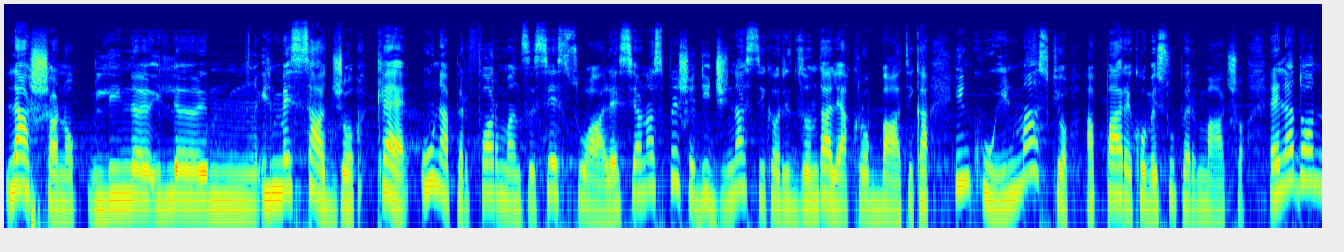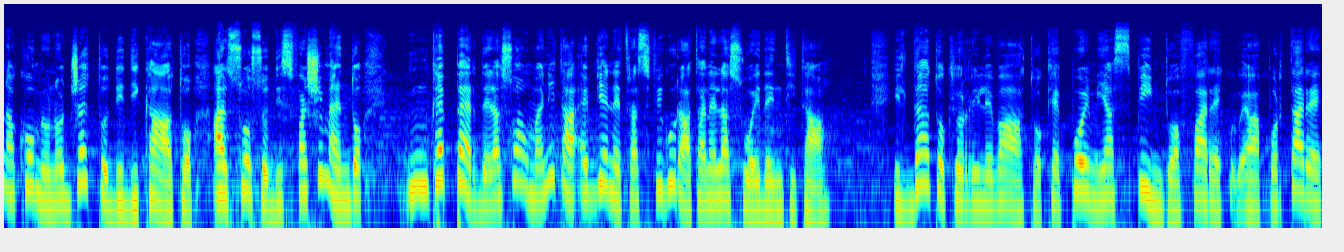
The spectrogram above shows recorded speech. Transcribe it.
lasciano il, il, mm, il, messaggio che una performance sessuale sia una specie di ginnastica orizzontale acrobatica in cui il maschio appare come super macio e la donna come un oggetto dedicato al suo soddisfacimento che perde la sua umanità e viene trasfigurata nella sua identità. Il dato che ho rilevato, che poi mi ha spinto a, fare, a portare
